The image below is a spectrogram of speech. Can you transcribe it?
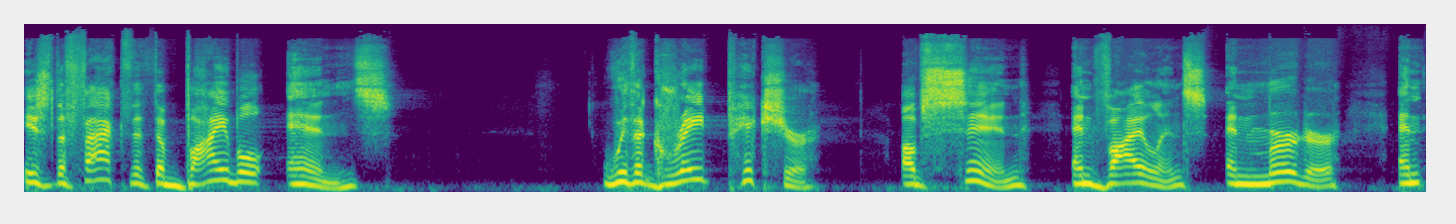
is the fact that the Bible ends with a great picture of sin and violence and murder and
